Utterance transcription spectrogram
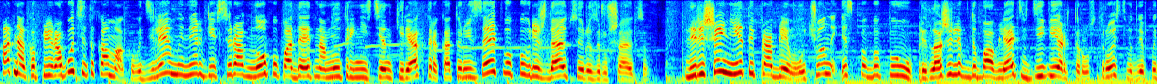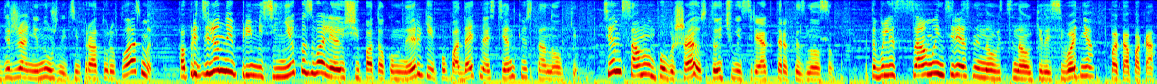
Однако при работе токамака выделяемая энергия все равно попадает на внутренние стенки реактора, которые из-за этого повреждаются и разрушаются. Для решения этой проблемы ученые СПБПУ предложили добавлять в дивертор устройства для поддержания нужной температуры плазмы определенные примеси, не позволяющие потокам энергии попадать на стенки установки, тем самым повышая устойчивость реактора к износу. Это были самые интересные новости науки на сегодня. Пока-пока!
